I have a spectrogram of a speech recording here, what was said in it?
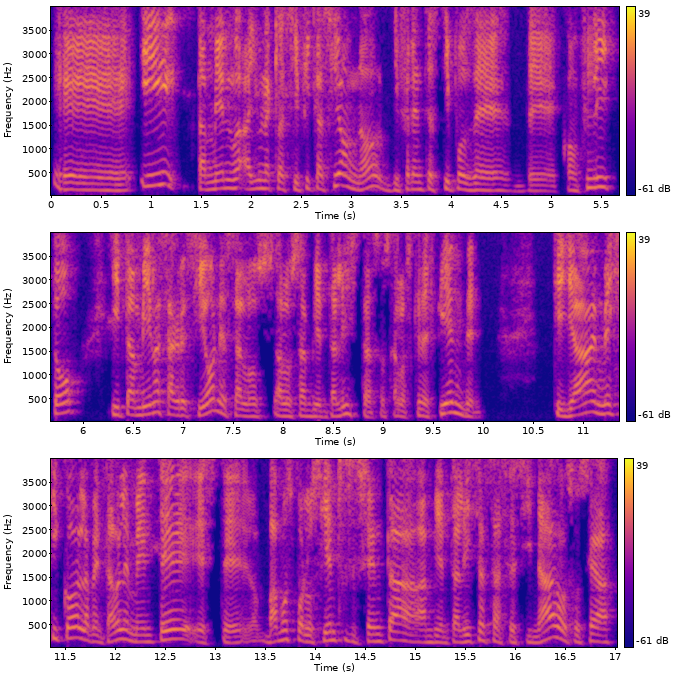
Eh, y también hay una clasificación, ¿no? Diferentes tipos de, de, conflicto y también las agresiones a los, a los ambientalistas, o sea, los que defienden. Que ya en México, lamentablemente, este, vamos por los 160 ambientalistas asesinados, o sea,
